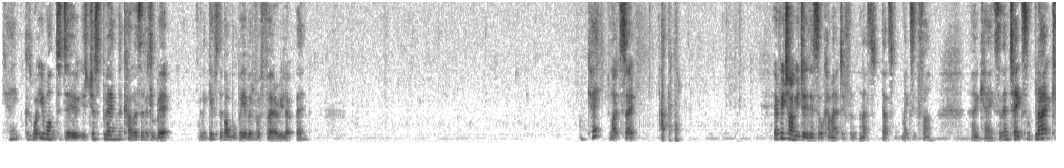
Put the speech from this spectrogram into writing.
Okay, because what you want to do is just blend the colours a little bit and it gives the bumblebee a bit of a furry look then. Okay, like so. Every time you do this it will come out different and that's that's makes it fun. Okay, so then take some black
